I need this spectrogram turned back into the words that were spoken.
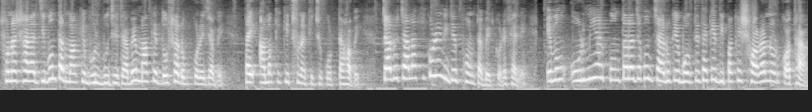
সোনা সারা জীবন তার মাকে ভুল বুঝে যাবে, মাকে দোষারোপ করে যাবে। তাই আমাকে কিছু না কিছু করতে হবে। চারু চালাকি করে নিজের ফোনটা বের করে ফেলে। এবং উর্মি আর কুন্তলা যখন চারুকে বলতে থাকে দীপাকে সরানোর কথা,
